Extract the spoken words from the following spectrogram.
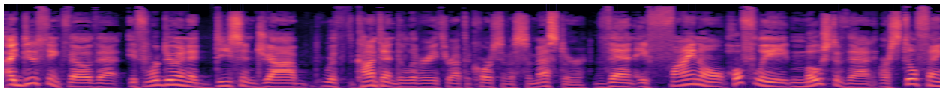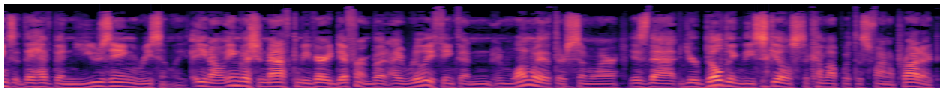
I do think, though, that if we're doing a decent job with content delivery throughout the course of a semester, then a final, hopefully, most of that are still things that they have been using recently. You know, English and math can be very different, but I really think that in, in one way that they're similar is that you're building these skills to come up with this final product.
